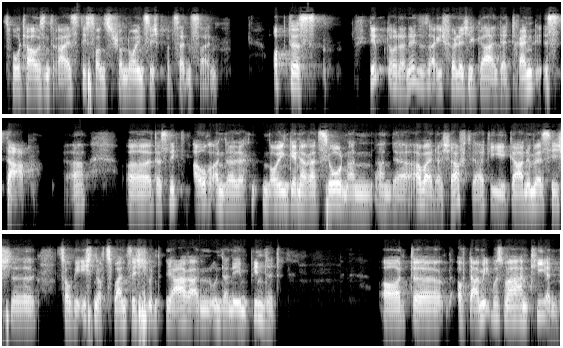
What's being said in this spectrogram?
2030 sonst schon 90 Prozent sein. Ob das stimmt oder nicht, ist eigentlich völlig egal. Der Trend ist da. Ja, äh, das liegt auch an der neuen Generation, an, an der Arbeiterschaft, ja, die gar nicht mehr sich, äh, so wie ich, noch 20 Jahre an ein Unternehmen bindet. Und äh, auch damit muss man hantieren.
